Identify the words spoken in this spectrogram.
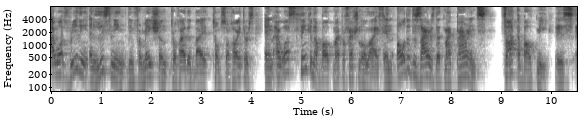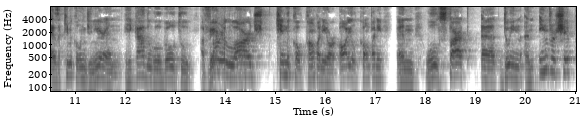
I was reading and listening the information provided by Thomson Reuters, and I was thinking about my professional life and all the desires that my parents thought about me is as a chemical engineer and Ricardo will go to a very large chemical company or oil company and will start uh, doing an internship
